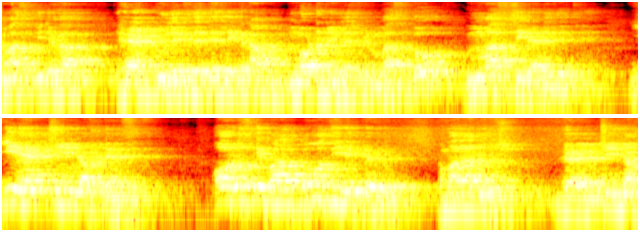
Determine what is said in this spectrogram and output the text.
मस्ट की जगह हैड टू लिख देते, लेकिन अब मॉडर्न इंग्लिश में मस्ट को मस्ट ही रहने देते हैं। ये है चेंज ऑफ़ टेंसेस और उसके बाद बहुत ही एक हमारा जो change of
